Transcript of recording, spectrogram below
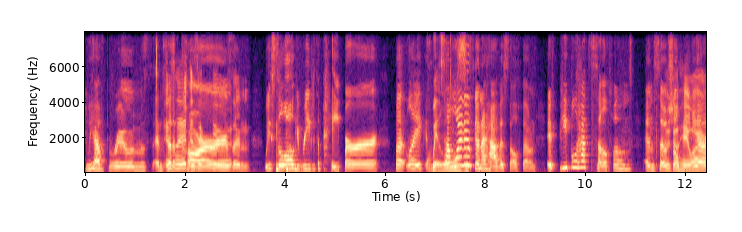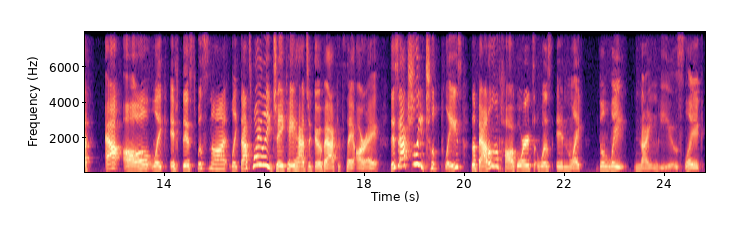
we have brooms instead Is of it- is it cars and we still all read the paper but like Quills. someone is gonna have a cell phone if people had cell phones and social media haywire. at all. Like if this was not like that's why like jk had to go back and say all right this actually took place. The battle of hogwarts was in like the late 90s like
